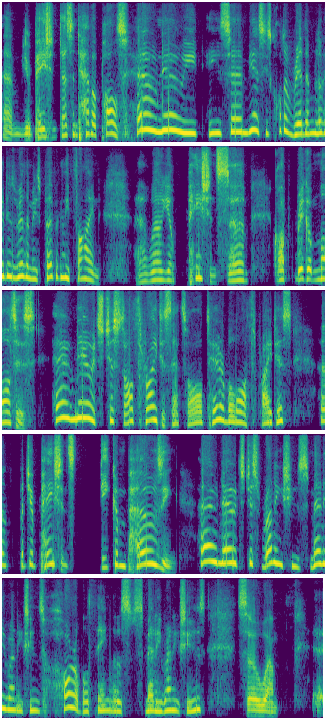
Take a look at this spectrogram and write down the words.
um, your patient doesn't have a pulse. Oh no, he, he's um, yes, he's got a rhythm. Look at his rhythm; he's perfectly fine. Uh, well, your patient's uh, got rigor mortis. Oh no, it's just arthritis. That's all. Terrible arthritis. Uh, but your patient's decomposing. Oh no, it's just running shoes, smelly running shoes. Horrible thing, those smelly running shoes. So um, uh,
